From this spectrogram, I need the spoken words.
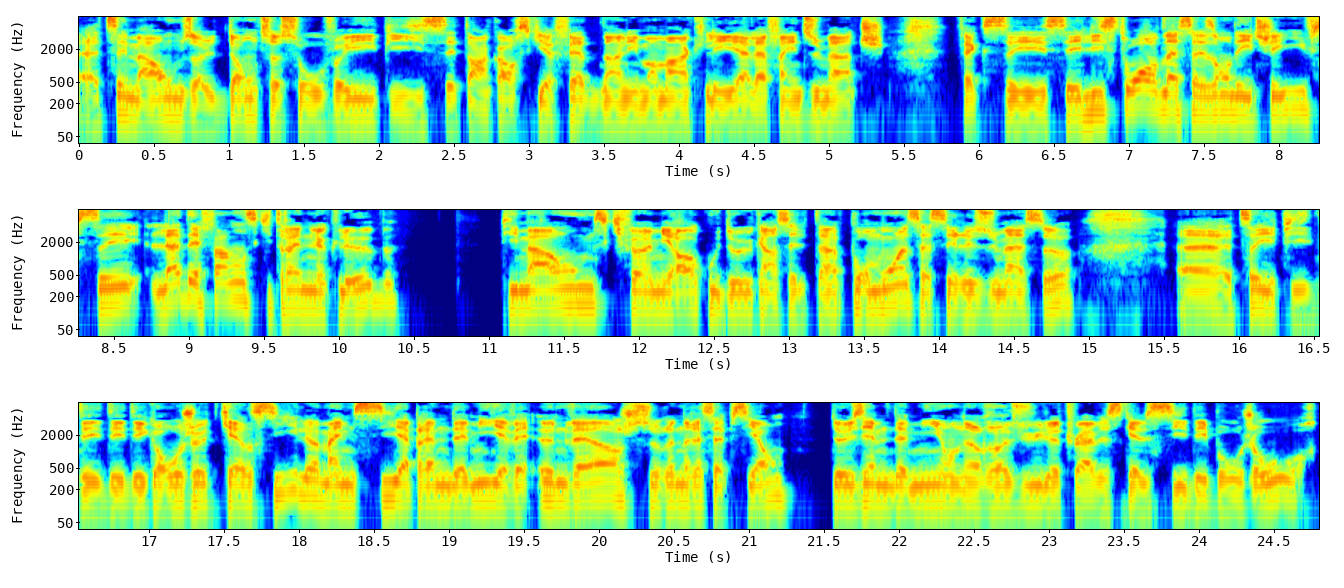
Euh, tu sais, Mahomes a le don de se sauver, puis c'est encore ce qu'il a fait dans les moments clés à la fin du match. Fait que c'est, c'est l'histoire de la saison des Chiefs, c'est la défense qui traîne le club, puis Mahomes qui fait un miracle ou deux quand c'est le temps. Pour moi, ça s'est résumé à ça. Euh, tu puis des, gros jeux de Kelsey, là, même si après une demi, il y avait une verge sur une réception. Deuxième demi, on a revu le Travis Kelsey des beaux jours.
